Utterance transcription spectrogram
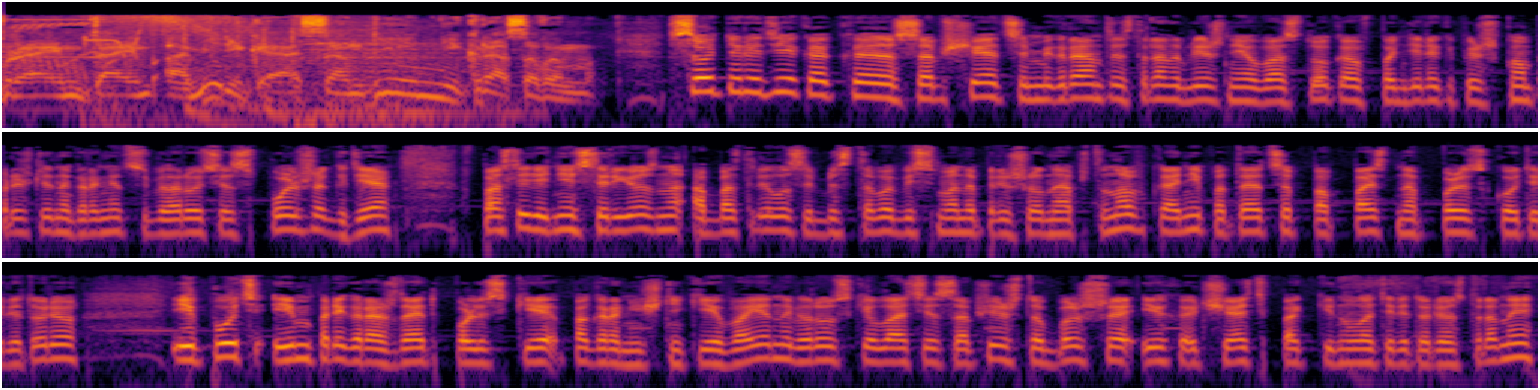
Прайм-тайм Америка с Андреем Некрасовым. Сотни людей, как э, сообщается, мигранты стран Ближнего Востока в понедельник пешком пришли на границу Беларуси с Польшей, где в последние дни серьезно обострилась и без того весьма напряженная обстановка. Они пытаются попасть на польскую территорию, и путь им преграждают польские пограничники. Военные белорусские власти сообщили, что большая их часть покинула территорию страны.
